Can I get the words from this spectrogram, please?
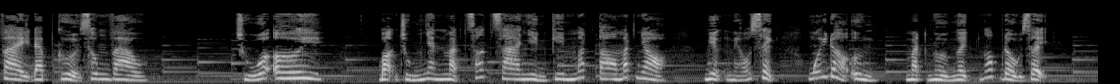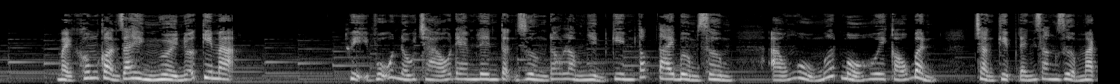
phải đạp cửa xông vào. Chúa ơi! Bọn chúng nhăn mặt xót xa nhìn Kim mắt to mắt nhỏ, miệng méo sạch, mũi đỏ ửng, mặt ngờ nghệch ngóc đầu dậy. Mày không còn ra hình người nữa Kim ạ! Thụy Vũ nấu cháo đem lên tận giường đau lòng nhìn Kim tóc tai bờm sờm, áo ngủ mướt mồ hôi cáu bẩn, chẳng kịp đánh răng rửa mặt,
